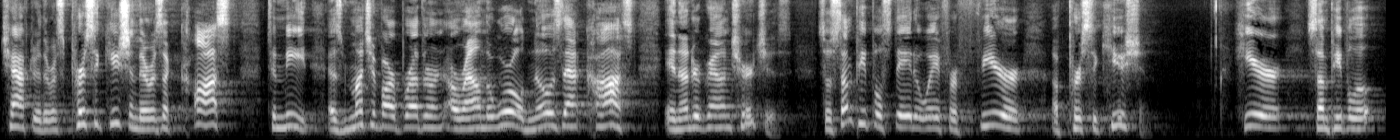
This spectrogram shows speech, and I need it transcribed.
chapter. There was persecution, there was a cost to meet. As much of our brethren around the world knows that cost in underground churches. So some people stayed away for fear of persecution. Here, some people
